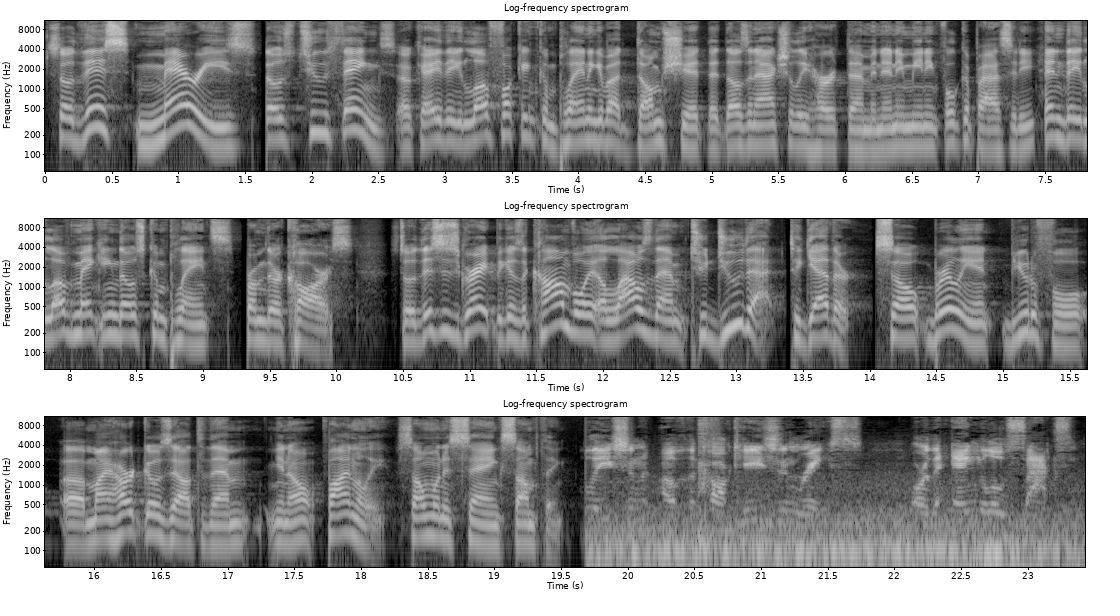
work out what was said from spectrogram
So this marries those two things. Okay. They love fucking complaining about dumb shit that doesn't actually hurt them in any meaningful capacity. And they love making those complaints from their cars. So this is great because the convoy allows them to do that together. So brilliant, beautiful. Uh, my heart goes out to them. You know, finally, someone is saying something. of the Caucasian race or the Anglo-Saxon.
